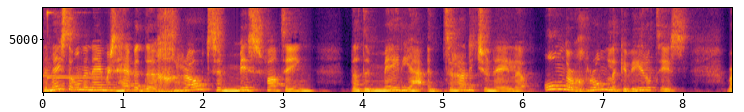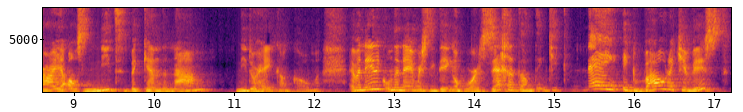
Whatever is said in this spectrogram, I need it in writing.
De meeste ondernemers hebben de grootste misvatting dat de media een traditionele, ondergrondelijke wereld is waar je als niet bekende naam niet doorheen kan komen. En wanneer ik ondernemers die dingen hoor zeggen, dan denk ik: nee, ik wou dat je wist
